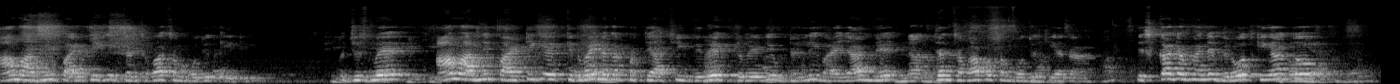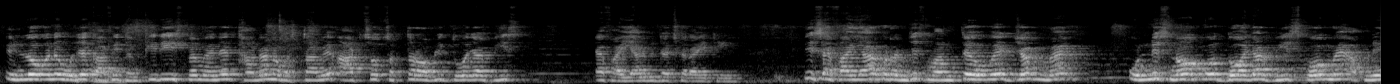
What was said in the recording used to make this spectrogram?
आम आदमी पार्टी की जनसभा संबोधित की थी जिसमें आम आदमी पार्टी के किदवई नगर प्रत्याशी विवेक द्विवेदी दिल्ली भाईजान ने जनसभा को संबोधित किया था। इसका जब मैंने विरोध किया तो इन लोगों ने मुझे काफ़ी धमकी दी। इस पर मैंने थाना नवस्था में 870 ऑब्लिक 2020 एफआईआर भी दर्ज कराई थी। इस एफआईआर को रंजित मानते हुए जब मैं 19 नौ को 2020 को मैं अपनी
